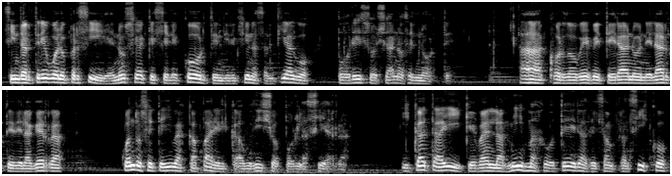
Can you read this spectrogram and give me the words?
Sin dar tregua lo persigue, no sea que se le corte en dirección a Santiago por esos llanos del norte. Ah, cordobés veterano en el arte de la guerra, ¿cuándo se te iba a escapar el caudillo por la sierra? y ahí que va en las mismas goteras de San Francisco,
